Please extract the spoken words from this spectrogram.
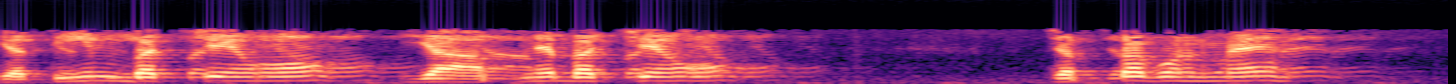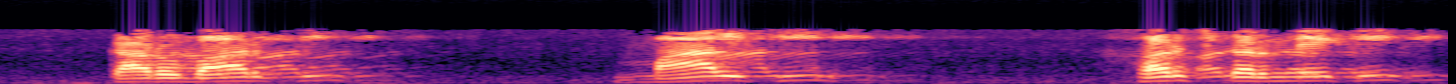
یتیم بچے ہوں یا اپنے بچے ہوں، جب تک ان میں کاروبار کی، مال کی، خرچ کرنے کی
